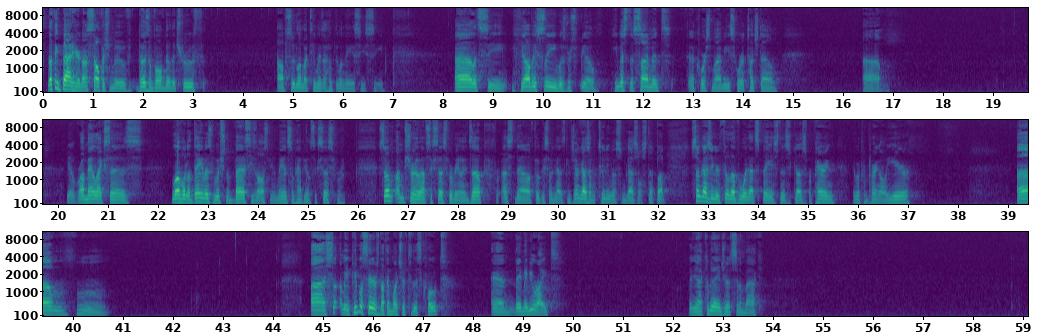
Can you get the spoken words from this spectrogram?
Nothing bad here, not a selfish move. Those involved know the truth. I absolutely love my teammates. I hope they win the ACC. Uh, let's see. He obviously was, you know, he missed an assignment, and of course, Miami scored a touchdown. Um, You know, Rob Malek says, Love Wendel Davis. We wish him the best. He's an awesome young man, so I'm happy he'll success for some. I'm sure he'll have success wherever he ends up. For us now, focus on guys, gives young guys opportunity. We have some guys that'll step up. Some guys are going to fill that void, that space. Those guys are preparing. They were preparing all year. Um, hmm. Uh, so, I mean, people say there's nothing much to this quote, and they may be right. And yeah, it could be the injury that sent him back.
